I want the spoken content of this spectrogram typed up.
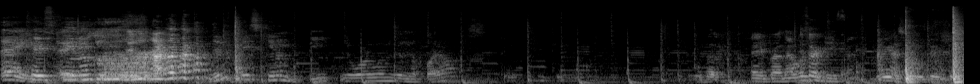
Hey. Case hey, Keenum. Didn't Case Keenum beat New Orleans in the playoffs? Hey, bro, that was our defense. We got some good shit.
